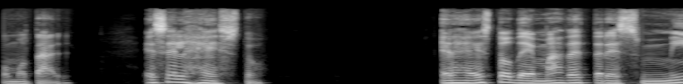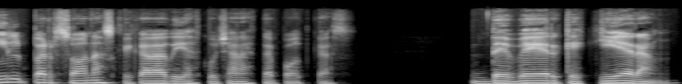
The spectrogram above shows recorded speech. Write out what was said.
como tal, es el gesto. El gesto de más de 3.000 personas que cada día escuchan este podcast. De ver que quieran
